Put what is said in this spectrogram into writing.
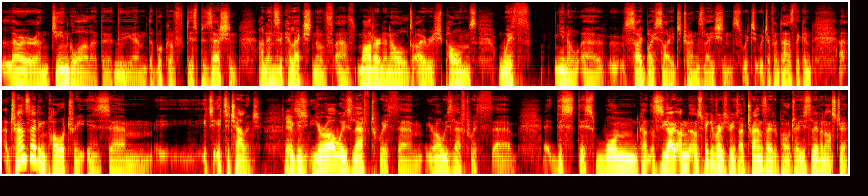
Lauer and Jean Goala, the the um, the book of dispossession, and it's a collection of, of modern and old Irish poems with you know, side by side translations, which which are fantastic. And, and translating poetry is um, it's it's a challenge Yes. because you're always left with um, you're always left with um, this this one. See, I, I'm I'm speaking from experience. I've translated poetry. I used to live in Austria,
